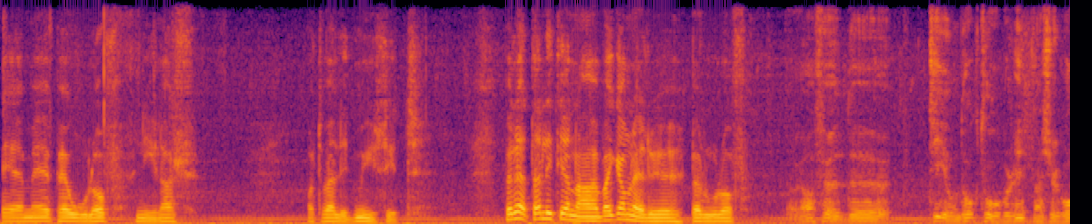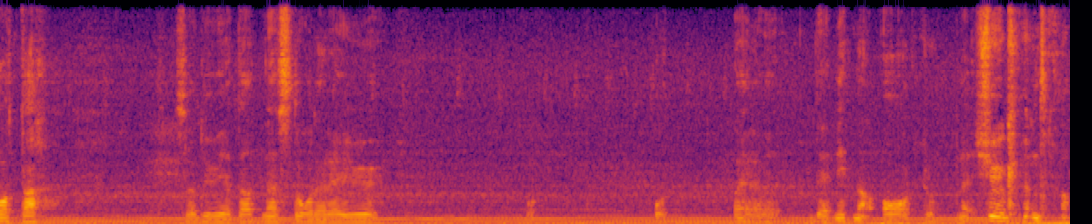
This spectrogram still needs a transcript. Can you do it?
Med Per-Olof Nilars. varit väldigt mysigt. Berätta lite grann, vad gammal är du Per-Olof? Jag är född eh, 10 oktober 1928. Så du vet att nästa år är det ju... och- vad är det? Det är 1918. Nej, 2018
